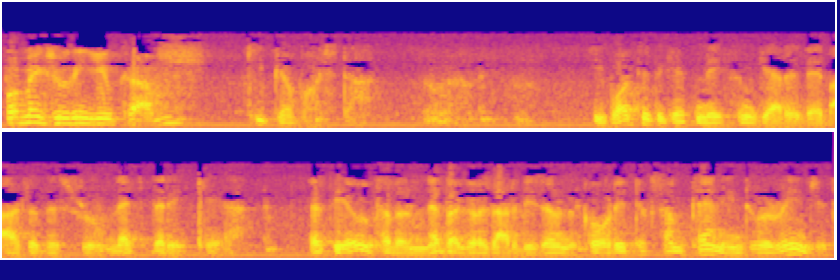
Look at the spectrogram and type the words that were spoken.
What makes you think you come? Keep your voice down. He wanted to get Nathan Garrideb out of this room. That's very clear. As the old fellow never goes out of his own accord, it took some planning to arrange it.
